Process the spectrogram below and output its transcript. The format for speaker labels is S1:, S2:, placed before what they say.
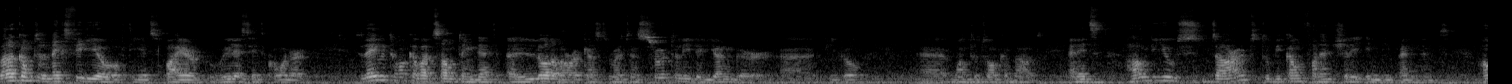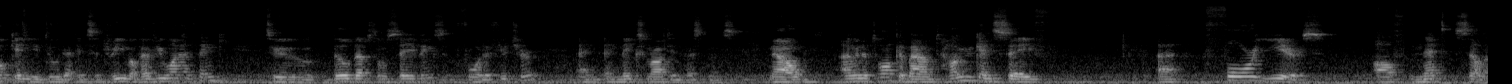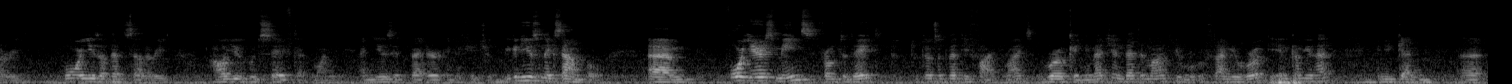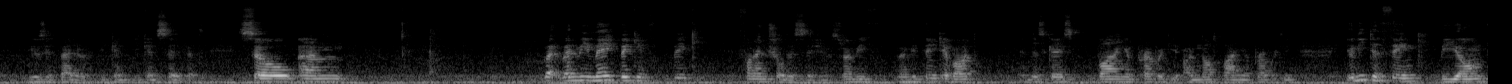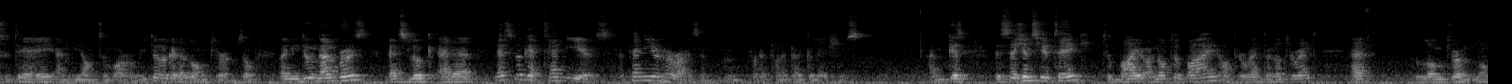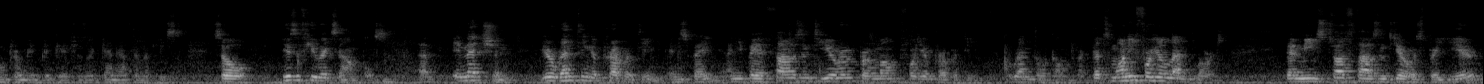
S1: Welcome to the next video of the Inspire Real Estate Corner. Today we talk about something that a lot of our customers and certainly the younger uh, people uh, want to talk about. And it's how do you start to become financially independent? How can you do that? It's a dream of everyone, I think, to build up some savings for the future and, and make smart investments. Now, I'm going to talk about how you can save uh, four years of net salary, four years of net salary, how you could save that money and use it better in the future. You can use an example. Um, four years means from today to 2025, right? Working. Imagine that amount you, of time you work, the income you have, and you can uh, use it better. You can you can save it. So um, when we make big big financial decisions, when we when we think about, in this case, buying a property or not buying a property, you need to think beyond today and beyond tomorrow. We need to look at a long term. So when we do numbers, let's look at a let's look at 10 years, a 10 year horizon hmm, for the for the calculations. Um, because decisions you take to buy or not to buy, or to rent or not to rent, have long-term long-term implications. Or can have them at least. So here's a few examples. Um, imagine you're renting a property in Spain and you pay a thousand euro per month for your property rental contract. That's money for your landlord. That means 12,000 euros per year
